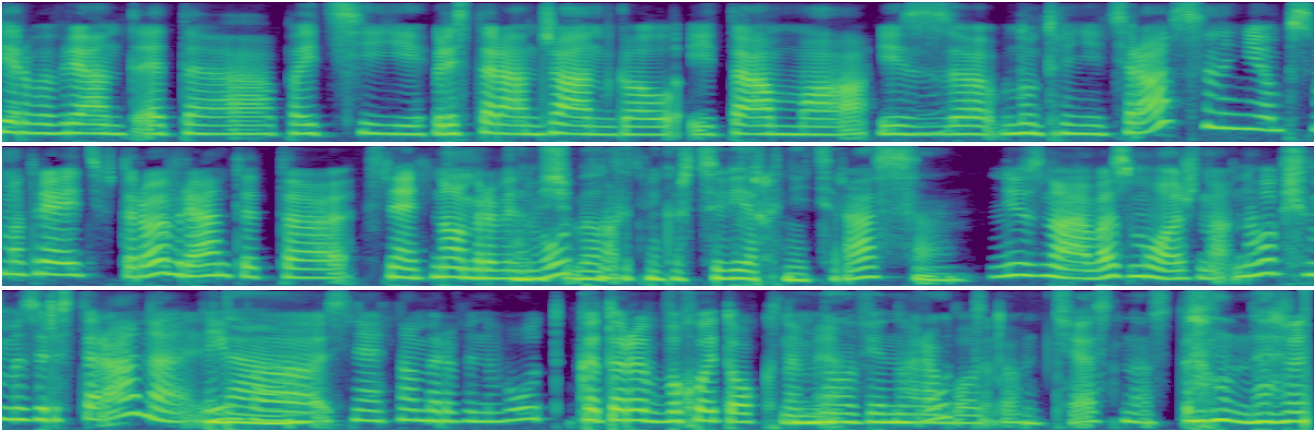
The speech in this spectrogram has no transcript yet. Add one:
Первый вариант — это пойти в ресторан «Jungle» и там а, из внутренней террасы на нее посмотреть. Второй вариант — это снять номер Там еще Wynwood. была, кстати, мне кажется, верхняя терраса. Не знаю, возможно. Ну, в общем, из ресторана, либо Да. снять номер Wynwood, который выходит окнами Но на Wynwood, работу. честно, стоил даже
